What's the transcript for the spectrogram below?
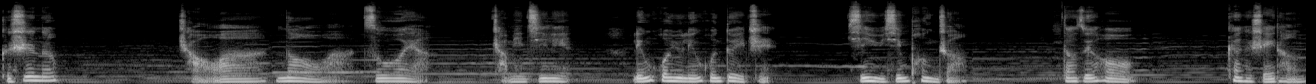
可是呢，吵啊、闹啊、作呀，场面激烈，灵魂与灵魂对峙，心与心碰撞，到最后，看看谁疼，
